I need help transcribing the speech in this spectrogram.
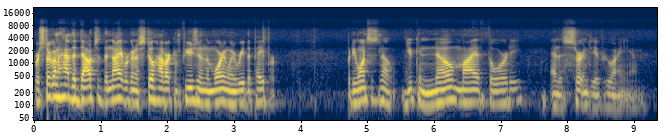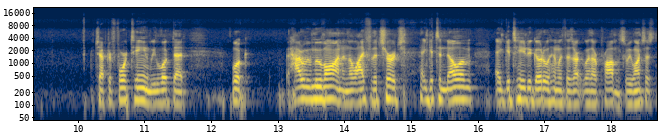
We're still going to have the doubts of the night. We're going to still have our confusion in the morning when we read the paper. But he wants us to know you can know my authority and the certainty of who I am. Chapter 14, we looked at look, how do we move on in the life of the church and get to know him and continue to go to him with, his, with our problems? So he wants us,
